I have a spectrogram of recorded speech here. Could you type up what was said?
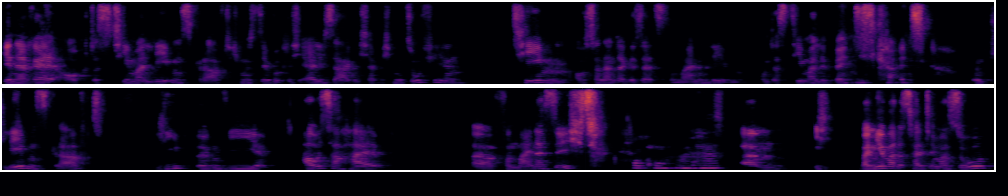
generell auch das Thema Lebenskraft. Ich muss dir wirklich ehrlich sagen, ich habe mich mit so vielen Themen auseinandergesetzt in meinem Leben. Und das Thema Lebendigkeit und Lebenskraft blieb irgendwie außerhalb äh, von meiner Sicht. Okay. Mhm. Und, ähm, ich, bei mir war das halt immer so,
